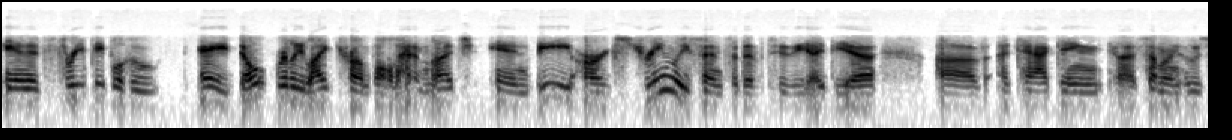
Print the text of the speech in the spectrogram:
and it's three people who a don't really like Trump all that much, and b are extremely sensitive to the idea of attacking uh, someone who's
